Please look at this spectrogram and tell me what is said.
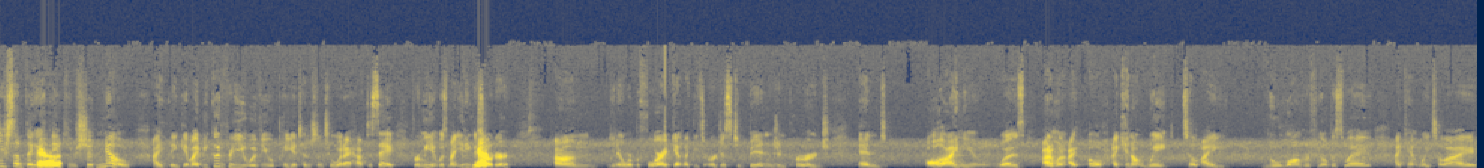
there's something yeah. I think you should know. I think it might be good for you if you pay attention to what I have to say. For me, it was my eating yeah. disorder. Um, you know, where before I'd get like these urges to binge and purge, and all I knew was I don't want. I oh, I cannot wait till I no longer feel this way. I can't wait till I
